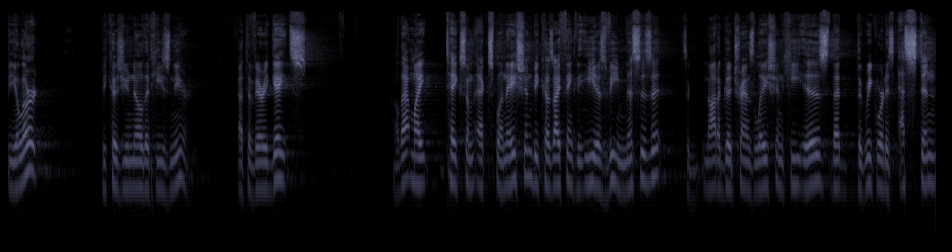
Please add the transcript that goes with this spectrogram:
be alert because you know that he's near at the very gates. Now, that might take some explanation because I think the ESV misses it. It's a, not a good translation. He is, that the Greek word is estin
